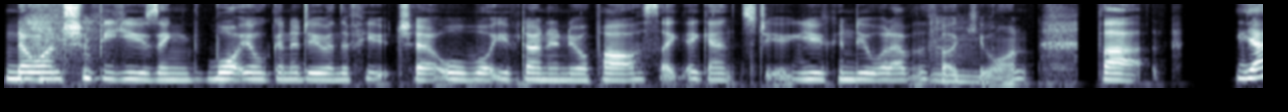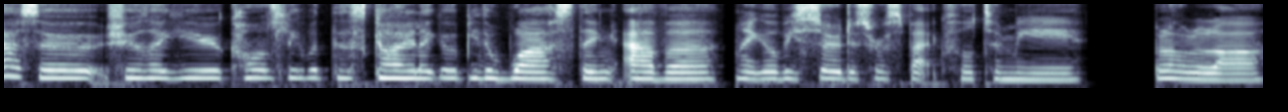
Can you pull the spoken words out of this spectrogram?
no one should be using what you're going to do in the future or what you've done in your past like against you. You can do whatever the fuck you Mm. want. But yeah so she was like you can't sleep with this guy. Like it would be the worst thing ever. Like it'll be so disrespectful to me. Blah blah blah.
